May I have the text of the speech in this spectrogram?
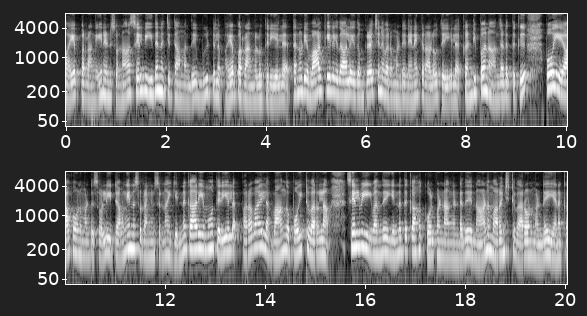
பயப்படுறாங்க. ஏனென்று சொன்னால் செல்வி இதை நினச்சி தான் வந்து வீட்டில் பயப்படுறாங்களோ தெரியல. தன்னுடைய வாழ்க்கையில் இதால் எதுவும் பிரச்சனை வருமென்று நினைக்கிறாளோ தெரியல. கண்டிப்பாக நான் அந்த இடத்துக்கு போய் ஆகணுமென்று சொல்லிட்டு அவங்க என்ன சொல்கிறாங்கன்னு சொன்னால் என்ன காரியமோ தெரியல. பரவாயில்ல வாங்க போயிட்டு வரலாம். செல்வி வந்து என்னத்துக்காக கால் பண்ணாங்கன்றது நானும் மறைஞ்சிட்டு வரணுமெண்டு எனக்கு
